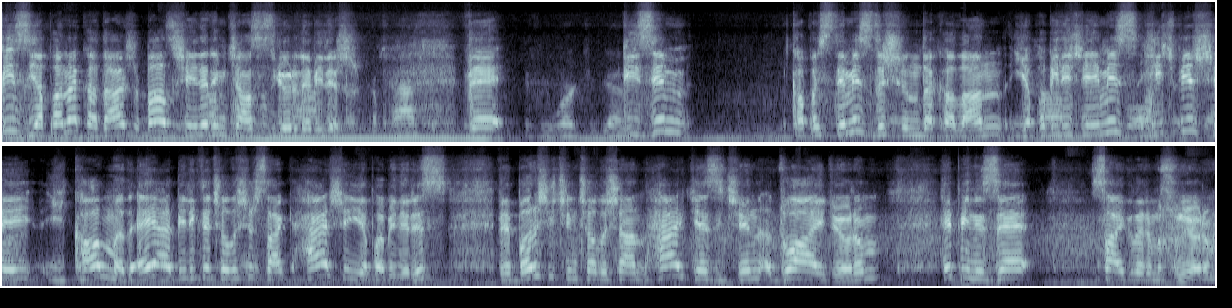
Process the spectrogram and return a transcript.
Biz yapana kadar bazı şeyler imkansız görünebilir. Ve bizim kapasitemiz dışında kalan yapabileceğimiz hiçbir şey kalmadı. Eğer birlikte çalışırsak her şeyi yapabiliriz. Ve barış için çalışan herkes için dua ediyorum. Hepinize saygılarımı sunuyorum.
